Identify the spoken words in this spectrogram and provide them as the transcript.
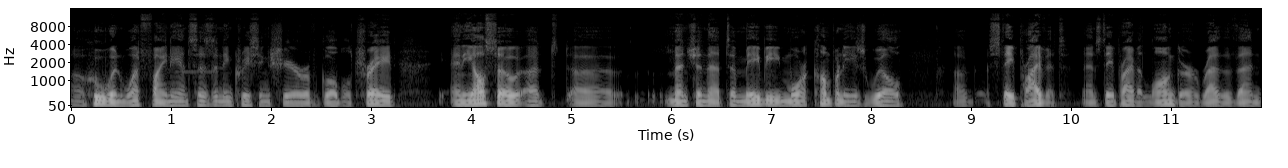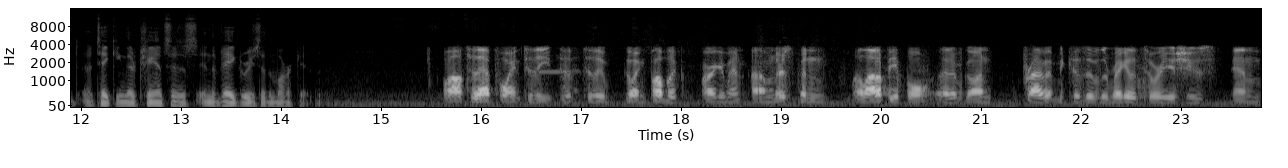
uh, who and what finances an increasing share of global trade. And he also mentioned that maybe more companies will uh, stay private and stay private longer rather than uh, taking their chances in the vagaries of the market? Well, to that point, to the to, to the going public argument, um, there's been a lot of people that have gone private because of the regulatory issues, and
